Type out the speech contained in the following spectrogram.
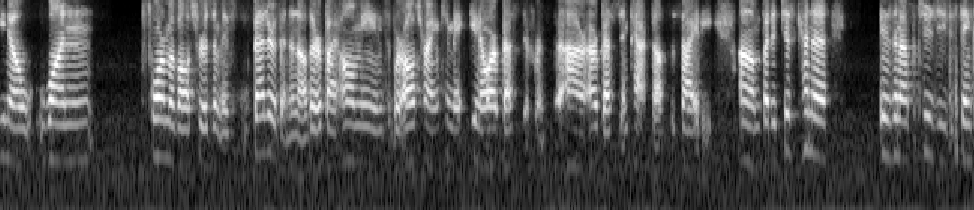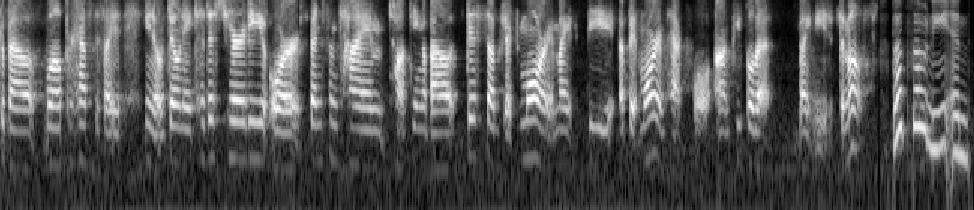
you know one form of altruism is better than another. By all means, we're all trying to make you know our best difference, our, our best impact on society. Um, but it just kind of is an opportunity to think about well perhaps if i you know donate to this charity or spend some time talking about this subject more it might be a bit more impactful on people that might need it the most That's so neat and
